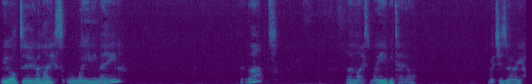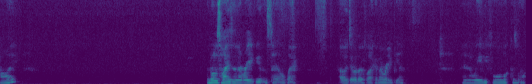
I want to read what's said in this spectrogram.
we will do a nice wavy mane. Like that. And a nice wavy tail which is very high. not as high as an Arabian's tail though. Oh, I don't look like an Arabian. And a wavy forelock as well.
